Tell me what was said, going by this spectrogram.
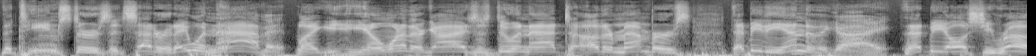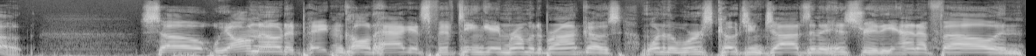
the teamsters etc they wouldn't have it. Like you know one of their guys is doing that to other members. That'd be the end of the guy. That'd be all she wrote so we all know that Payton called Hackett's 15 game run with the Broncos one of the worst coaching jobs in the history of the NFL and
